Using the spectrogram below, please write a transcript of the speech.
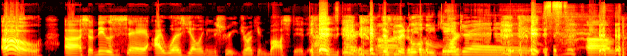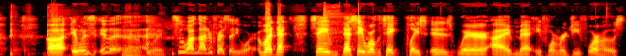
oh. Uh, so needless to say, I was yelling in the street, drunk in Boston, in, That's party in the on middle really of dangerous. um, uh, it was. It was Oh, boy. so I'm not impressed anymore. But that same that same world to take place is where I met a former G4 host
